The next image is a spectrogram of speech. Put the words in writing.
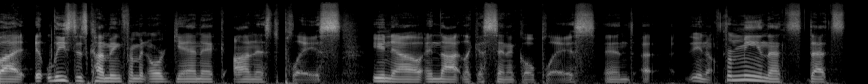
but at least it's coming from an organic, honest place, you know, and not like a cynical place. And uh, you know, for me, that's that's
